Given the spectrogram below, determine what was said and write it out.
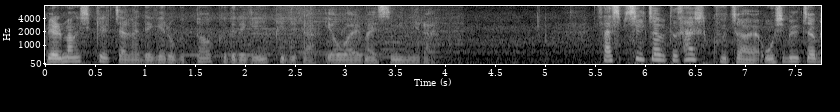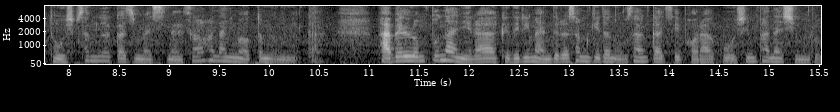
멸망시킬 자가 내게로부터 그들에게 입히리라 여호와의 말씀이니라 47절부터 49절, 51절부터 53절까지 말씀에서 하나님은 어떤 분입니까? 바벨론뿐 아니라 그들이 만들어 섬기던 우상까지 벌하고 심판하심으로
